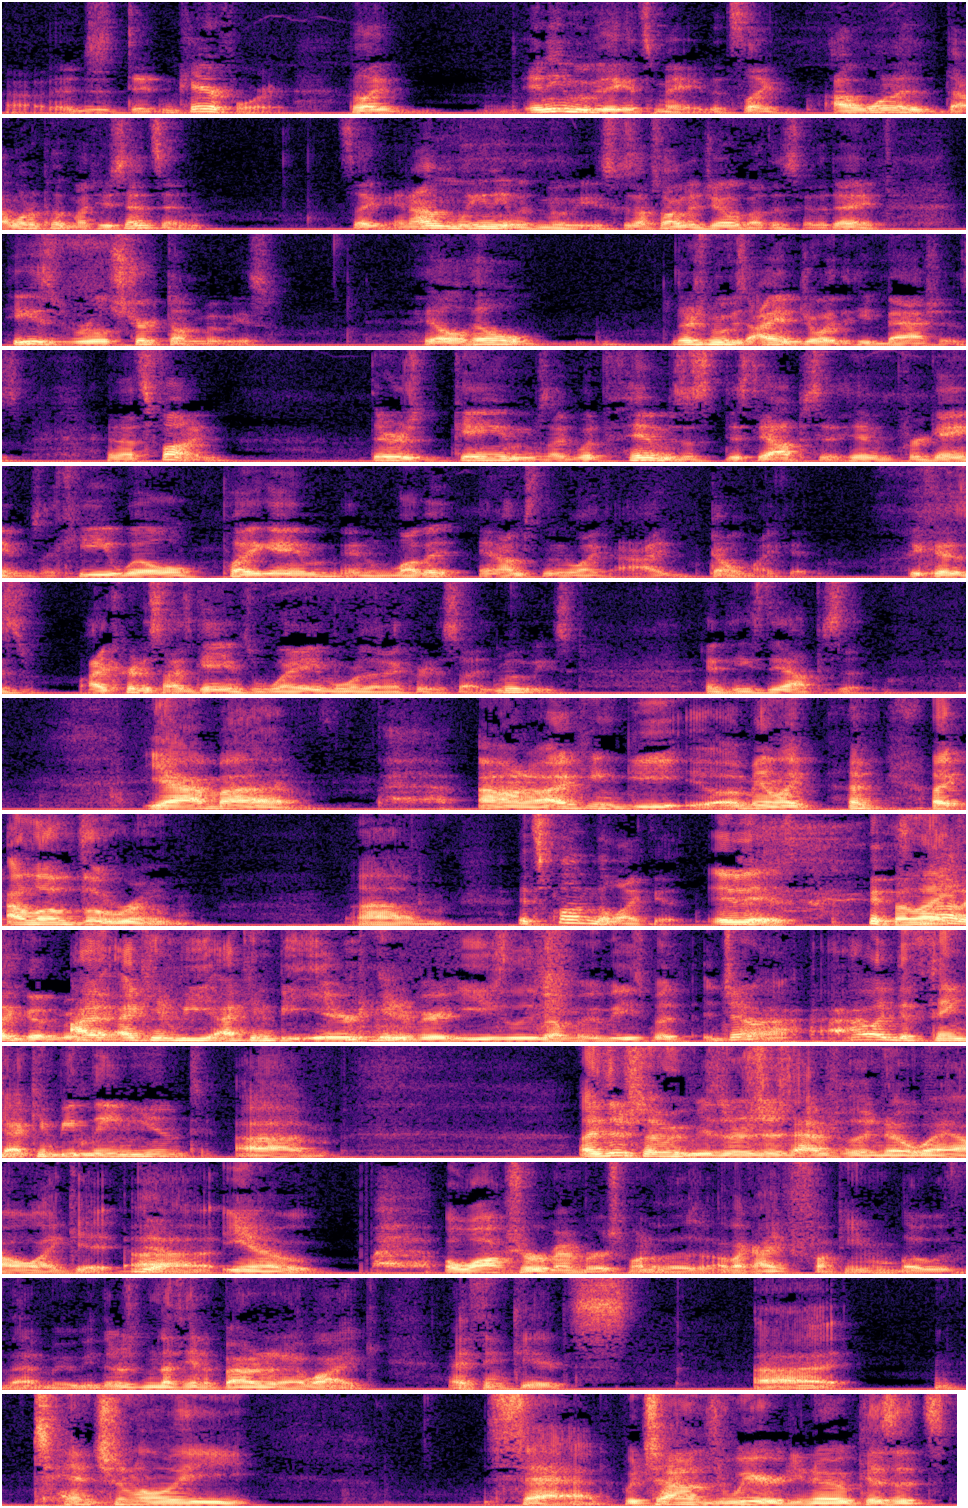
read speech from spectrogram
Uh, I just didn't care for it. But like any movie that gets made, it's like I want to. I want to put my two cents in. It's like, and I'm lenient with movies because I was talking to Joe about this the other day. He's real strict on movies. He'll he'll. There's movies I enjoy that he bashes, and that's fine. There's games like with him is just the opposite. of Him for games, like he will play a game and love it, and I'm sitting like I don't like it because I criticize games way more than I criticize movies, and he's the opposite. yeah, I'm. Uh, I don't know. I can. ge- I mean, like, like I love The Room. Um, It's fun to like it. it is. It's But, like, not a good movie. I, I can be I can be irritated very easily by movies, but generally I, I like to think I can be lenient. Um, like there's some movies there's just absolutely no way I'll like it. Yeah. Uh, you know, A Walk to Remember is one of those. Like I fucking loathe that movie. There's nothing about it I like. I think it's uh, intentionally sad, which sounds weird, you know, because it's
